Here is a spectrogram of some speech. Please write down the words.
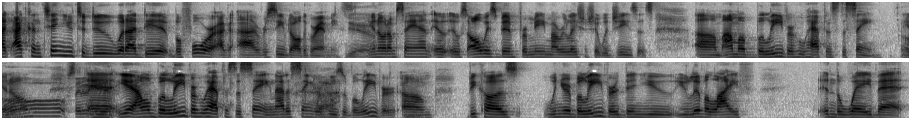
I, I continue to do what I did before I, I received all the Grammys. Yeah. You know what I'm saying? It, it was always been for me my relationship with Jesus. Um, I'm a believer who happens to sing. You know, Oh, say that and again. yeah, I'm a believer who happens to sing, not a singer Ah. who's a believer. Um, Because when you're a believer, then you you live a life in the way that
